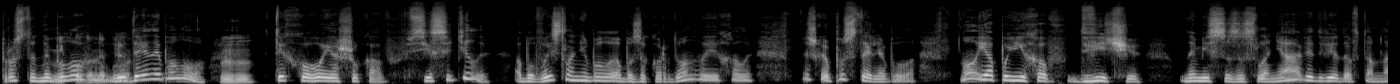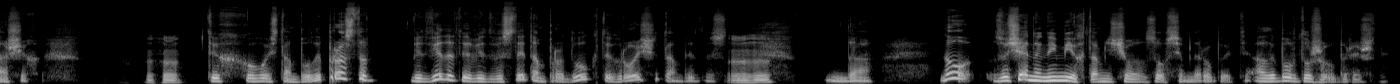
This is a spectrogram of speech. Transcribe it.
Просто не було, не було. людей не було Угу. тих, кого я шукав, всі сиділи. Або вислані були, або за кордон виїхали. Я ж кажу, пустеля була. Ну, я поїхав двічі на місце заслання, відвідав там наших Угу. Тих когось там були. Просто відвідати, відвести там продукти, гроші там відвести. Угу. Да. Ну, звичайно, не міг там нічого зовсім не робити, але був дуже обережний.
